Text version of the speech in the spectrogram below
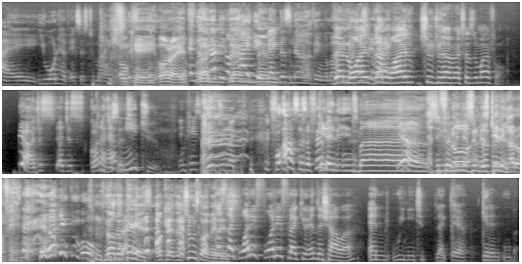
I you won't have access to mine. Okay, all right. And there's Then nothing I'm hiding. then like there's nothing. I'm then hiding. Why then like, why should you have access to my phone? Yeah, I just I just gotta I have just it. need to. In case I need to, like, for us as a get an family. Uber. Yeah. As if feminism No, is getting is- out of hand. No, the thing is, okay, the truth of it Because is like, what if, what if, like, you're in the shower and we need to, like, Yeah. get an Uber?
